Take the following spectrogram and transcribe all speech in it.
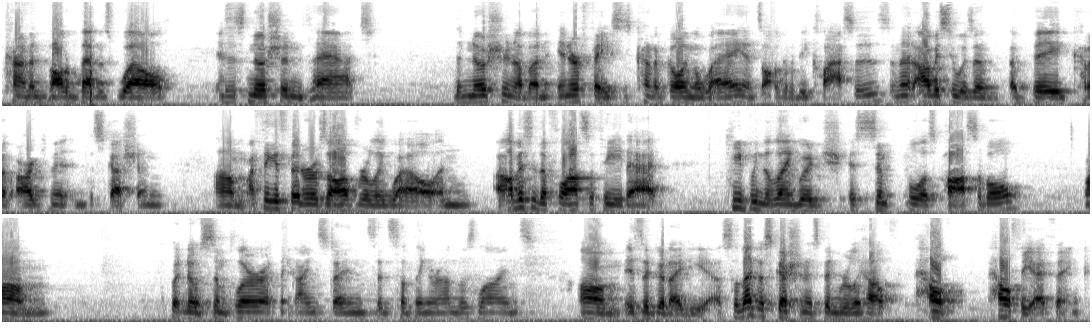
kind of involved with that as well, is this notion that the notion of an interface is kind of going away, and it's all going to be classes, and that obviously was a, a big kind of argument and discussion. Um, I think it's been resolved really well, and obviously the philosophy that keeping the language as simple as possible, um, but no simpler. I think Einstein said something around those lines. Um, is a good idea. So that discussion has been really health, health, healthy, I think.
